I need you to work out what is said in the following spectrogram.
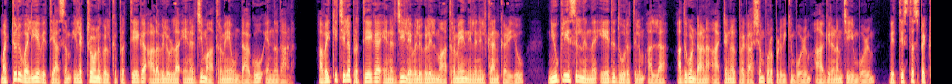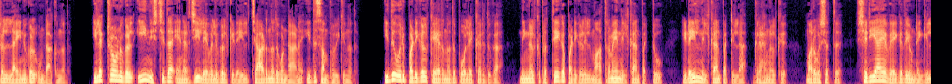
മറ്റൊരു വലിയ വ്യത്യാസം ഇലക്ട്രോണുകൾക്ക് പ്രത്യേക അളവിലുള്ള എനർജി മാത്രമേ ഉണ്ടാകൂ എന്നതാണ്. അവയ്ക്ക് ചില പ്രത്യേക എനർജി ലെവലുകളിൽ മാത്രമേ നിലനിൽക്കാൻ കഴിയൂ. ന്യൂക്ലിയസിൽ നിന്ന് ഏത് ദൂരത്തിലും അല്ല അതുകൊണ്ടാണ് ആറ്റങ്ങൾ പ്രകാശം പുറപ്പെടുവിക്കുമ്പോഴും ആകിരണം ചെയ്യുമ്പോഴും വ്യത്യസ്ത സ്പെക്ട്രൽ ലൈനുകൾ ഉണ്ടാക്കുന്നത്. ഇലക്ട്രോണുകൾ ഈ നിശ്ചിത എനർജി ലെവലുകൾക്കിടയിൽ ചാടുന്നതുകൊണ്ടാണ് ഇത് സംഭവിക്കുന്നത്. ഇത് ഒരു പടികൾ കയറുന്നത് പോലെ കരുതുക. നിങ്ങൾക്ക് പ്രത്യേക പടികളിൽ മാത്രമേ നിൽക്കാൻ പറ്റൂ ഇടയിൽ നിൽക്കാൻ പറ്റില്ല ഗ്രഹങ്ങൾക്ക് മറുവശത്ത് ശരിയായ വേഗതയുണ്ടെങ്കിൽ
